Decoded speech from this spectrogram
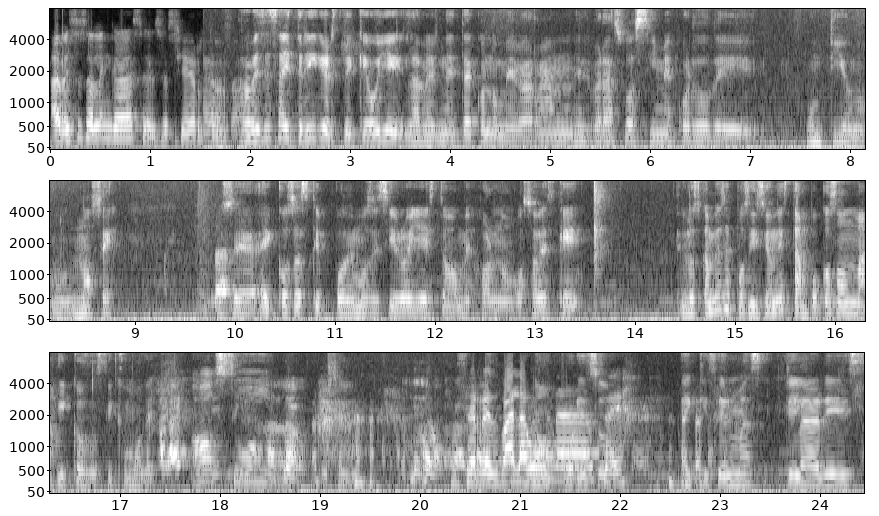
A veces salen gases, es cierto. A veces hay triggers de que, oye, la neta, cuando me agarran el brazo así, me acuerdo de un tío, no, no sé. O sea, hay cosas que podemos decir, oye, esto mejor no. O sabes que los cambios de posiciones tampoco son mágicos, así como de, oh, sí, wow. O sea, Se resbala No, una, por eso- se- hay que ser más clares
